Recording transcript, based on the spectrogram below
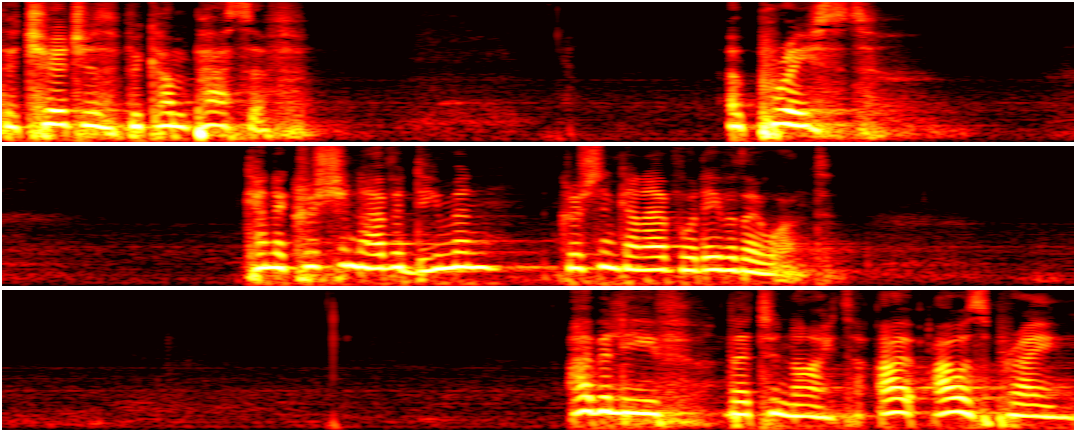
The churches have become passive, oppressed can a Christian have a demon? Christian can have whatever they want. I believe that tonight, I, I was praying.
